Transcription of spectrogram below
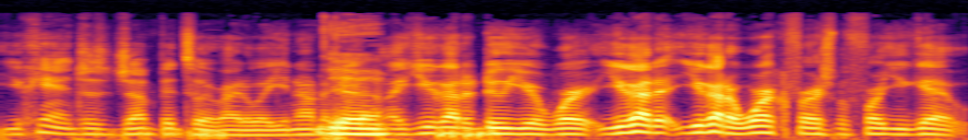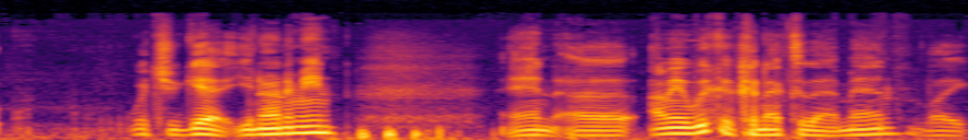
you can't just jump into it right away. You know what I Yeah. mean? Like you got to do your work. You got to you got to work first before you get what you get. You know what I mean? And uh I mean we could connect to that, man. Like,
